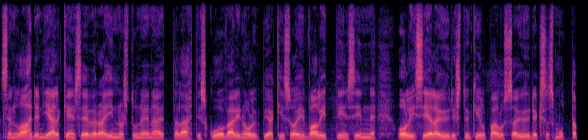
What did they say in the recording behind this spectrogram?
sen Lahden jälkeen sen verran innostuneena, että lähti Skuo välin olympiakisoihin, valittiin sinne, oli siellä yhdistyn kilpailussa yhdeksäs, mutta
